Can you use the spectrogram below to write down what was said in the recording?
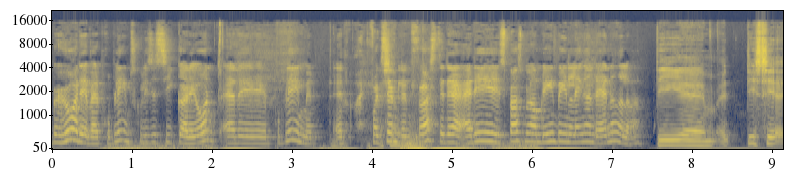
behøver det at være et problem, skulle lige så sige? Gør det ondt? Er det et problem, at, at for eksempel den første der, er det et spørgsmål om det ene ben er længere end det andet, eller hvad? Det, øh, det ser,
